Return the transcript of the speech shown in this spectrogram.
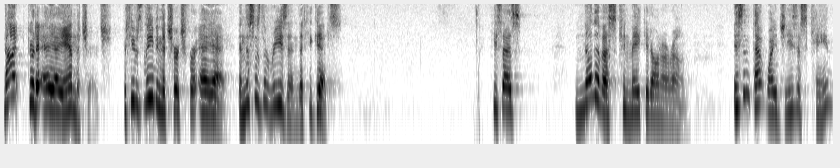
Not go to AA and the church, but he was leaving the church for AA. And this is the reason that he gives. He says, None of us can make it on our own. Isn't that why Jesus came?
